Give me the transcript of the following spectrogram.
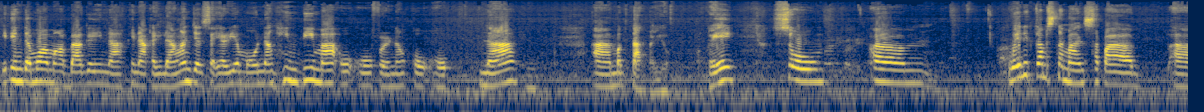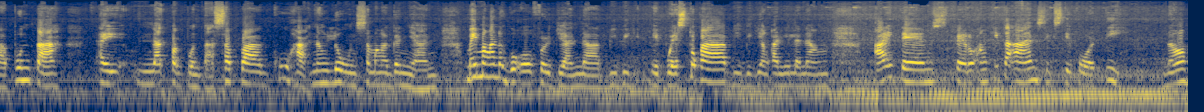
Itinda mo ang mga bagay na kinakailangan dyan sa area mo nang hindi ma-offer ng co-op na ah, magtatayo. Okay? So, um, when it comes naman sa pagpunta, ay not pagpunta, sa pagkuha ng loan sa mga ganyan, may mga nag-o-offer dyan na bibig, may pwesto ka, bibigyan kanila ng items, pero ang kitaan 60-40, no?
